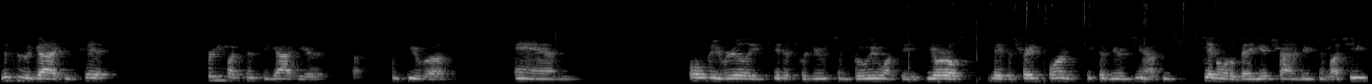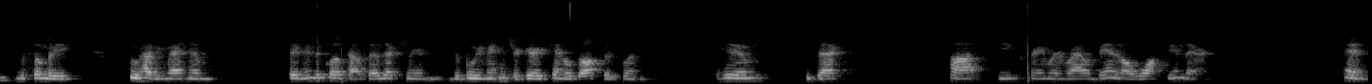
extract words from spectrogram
this is a guy who's hit pretty much since he got here from Cuba and only really did it produce in Bowie once the, the Orioles made the trade for him just because he was, you know, he's getting a little big. He was trying to do too much. He was somebody who, having met him been in the clubhouse. I was actually in the Bowie manager Gary Kendall's office when him, Zach Pop, Dean Kremer, and Rylan Bannon all walked in there and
